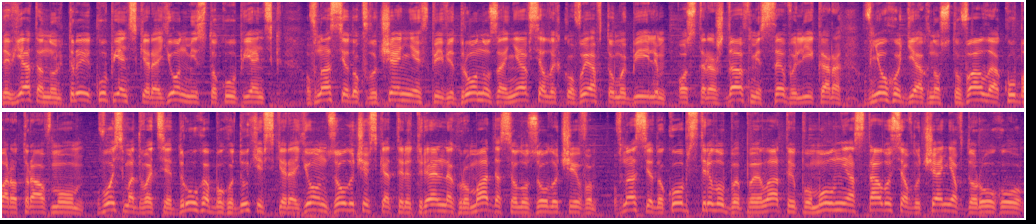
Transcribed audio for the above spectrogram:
9.03 Куп'янський район, місто Куп'янськ. Внаслідок влучання в півдрону зайнявся легковий автомобіль. Постраждав місцевий лікар. В нього діагностували акубаротравму. 8.22 Богодухівський район, Золочівська територіальна громада, село Золочів. Внаслідок обстрілу БПЛА типу «Молнія» сталося влучання в дорогу.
